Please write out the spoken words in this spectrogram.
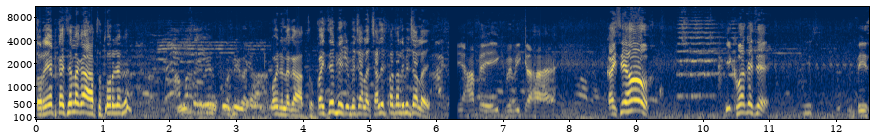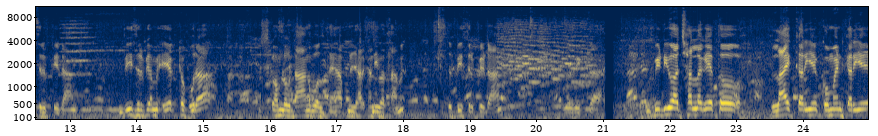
तो रेट कैसे लगा हाथ तोर जगह? तो रेट कुछ नहीं लगा। कोई नहीं लगा हाथ कैसे बेच बेचा चालीस पैंतालीस बेचा है? यहाँ पे ईख भी बिक रहा है। कैसे हो? ईखवा कैसे? बीस रुपये डांग। बीस रुपये में एक ठो पूरा जिसको हम लोग डांग बोलते हैं अपने झारखंडी भाषा में तो बीस रुपये डांग। ये बिकता है। वीडियो अच्छा लगे तो लाइक करिए कमेंट करिए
